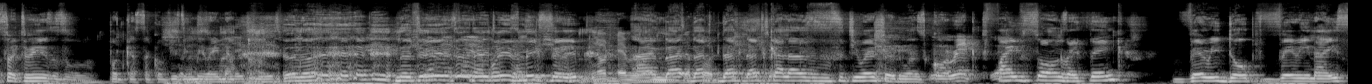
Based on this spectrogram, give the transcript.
Sorry, to his podcasts are confusing me right now. no, no, no, to his, to, to, to his mixtape. Not everyone And that a that, podcast. that that colors situation was correct. Five songs, I think. very dope, very nice.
